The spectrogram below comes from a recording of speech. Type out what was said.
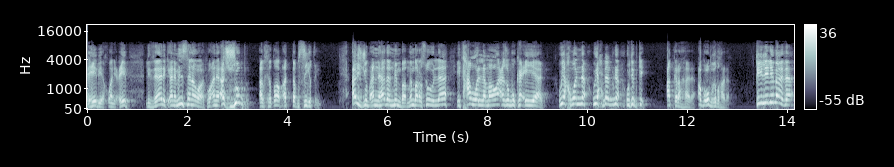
عيب يا إخواني عيب. لذلك أنا من سنوات وأنا أشجب الخطاب التبسيطي. أشجب أن هذا المنبر منبر رسول الله يتحول لمواعظ وبكائيات. ويا اخوانا ويا احبابنا وتبكي. أكره هذا. أبغض هذا. قيل لي لماذا؟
